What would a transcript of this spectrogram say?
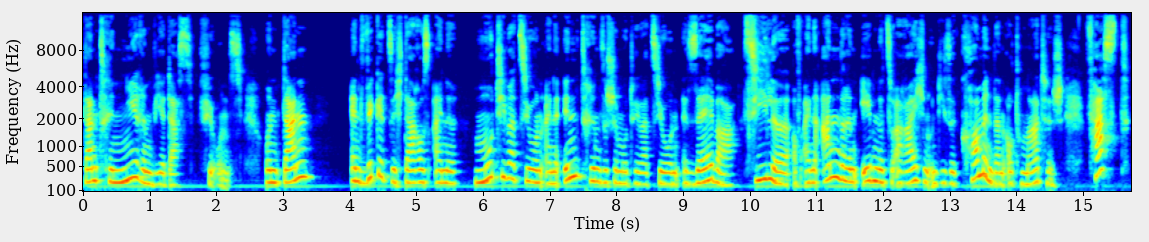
dann trainieren wir das für uns. Und dann entwickelt sich daraus eine Motivation, eine intrinsische Motivation, selber Ziele auf einer anderen Ebene zu erreichen. Und diese kommen dann automatisch fast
